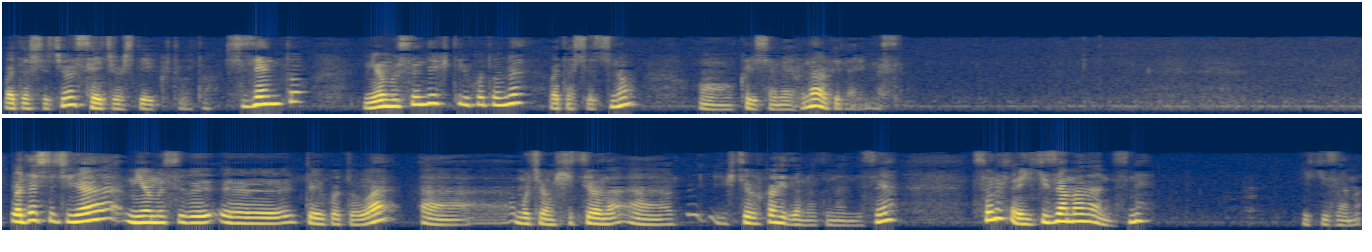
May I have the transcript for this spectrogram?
私たちは成長していくということ。自然と実を結んでいくということが私たちのクリスチャンライフなわけであります。私たちが実を結ぶということは、もちろん必要な、あ必要不可欠なことなんですが、その人の生き様なんですね。生き様。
